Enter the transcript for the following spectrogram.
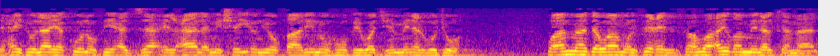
بحيث لا يكون في أجزاء العالم شيء يقارنه بوجه من الوجوه. وأما دوام الفعل فهو أيضا من الكمال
